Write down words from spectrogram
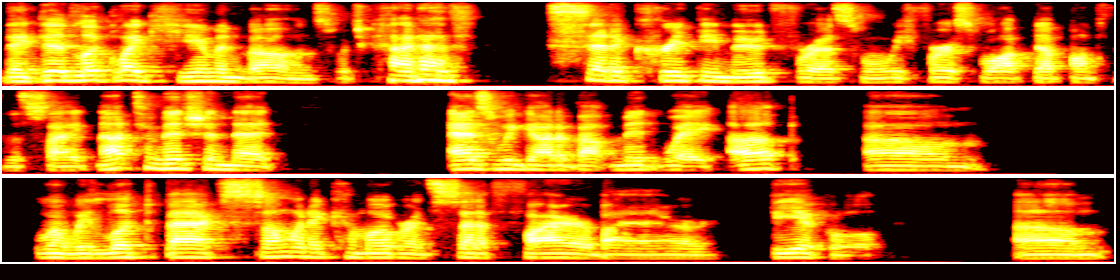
they did look like human bones, which kind of set a creepy mood for us when we first walked up onto the site. Not to mention that as we got about midway up, um, when we looked back, someone had come over and set a fire by our vehicle. Um,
